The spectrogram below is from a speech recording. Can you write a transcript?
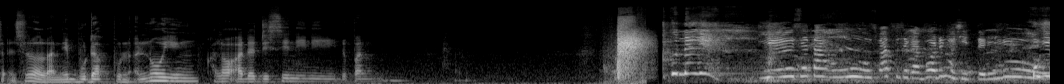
Selalu lah ni budak pun annoying Kalau ada di sini ni depan Aku nangis. Ya, saya tahu. Sebab tu saya kata, dengar cerita dulu. Pergi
